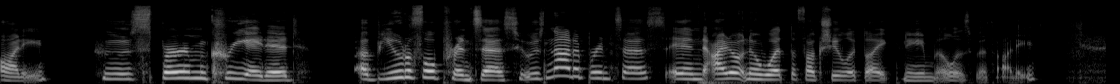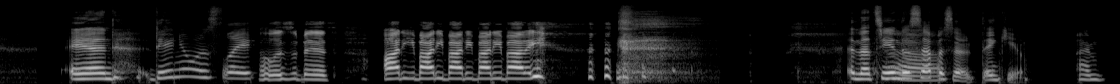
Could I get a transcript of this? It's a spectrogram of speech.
Au- Auty whose sperm created a beautiful princess who is not a princess and I don't know what the fuck she looked like named Elizabeth Auty. And Daniel was like Elizabeth, body, body, body, body, body. and that's the end of this Uh. episode. Thank you. I'm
